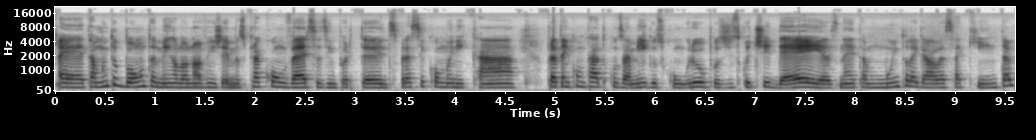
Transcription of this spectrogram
É, tá muito bom também a Lua Nova em Gêmeos para conversas importantes, para se comunicar, para estar em contato com os amigos, com grupos, discutir ideias, né? Tá muito legal essa quinta.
